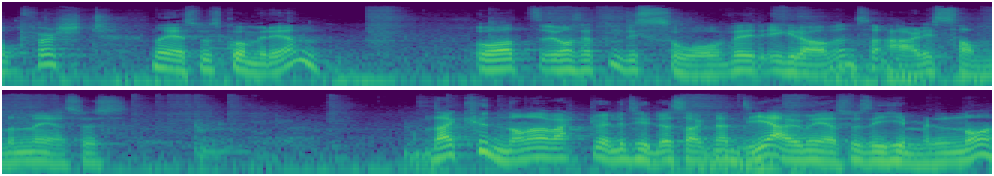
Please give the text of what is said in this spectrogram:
opp først når Jesus kommer igjen. Og at uansett om de sover i graven, så er de sammen med Jesus. Der kunne han ha vært veldig tydelig og sagt nei, de er jo med Jesus i himmelen nå.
